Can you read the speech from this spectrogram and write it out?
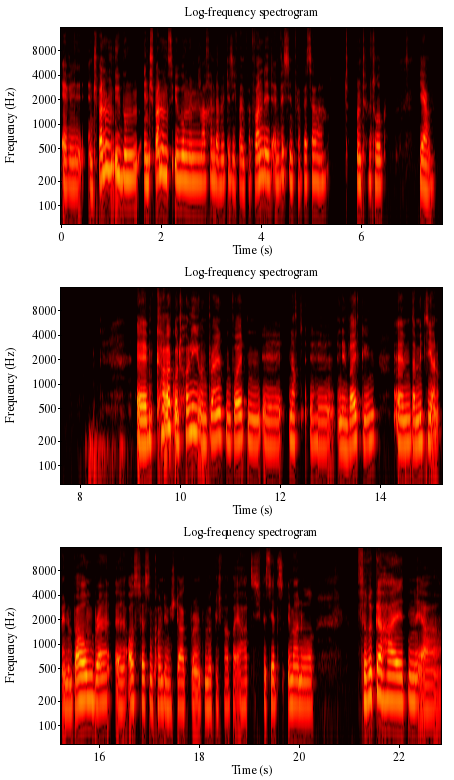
er will Entspannungsübungen, Entspannungsübungen machen, damit er sich beim Verwandeln ein bisschen verbessert unter Druck. Ja. Ähm, Karak und Holly und Brandon wollten äh, nach, äh, in den Wald gehen, ähm, damit sie an einem Baum Bra äh, austesten konnte, wie stark Brandon wirklich war. Weil er hat sich bis jetzt immer nur zurückgehalten. Er,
